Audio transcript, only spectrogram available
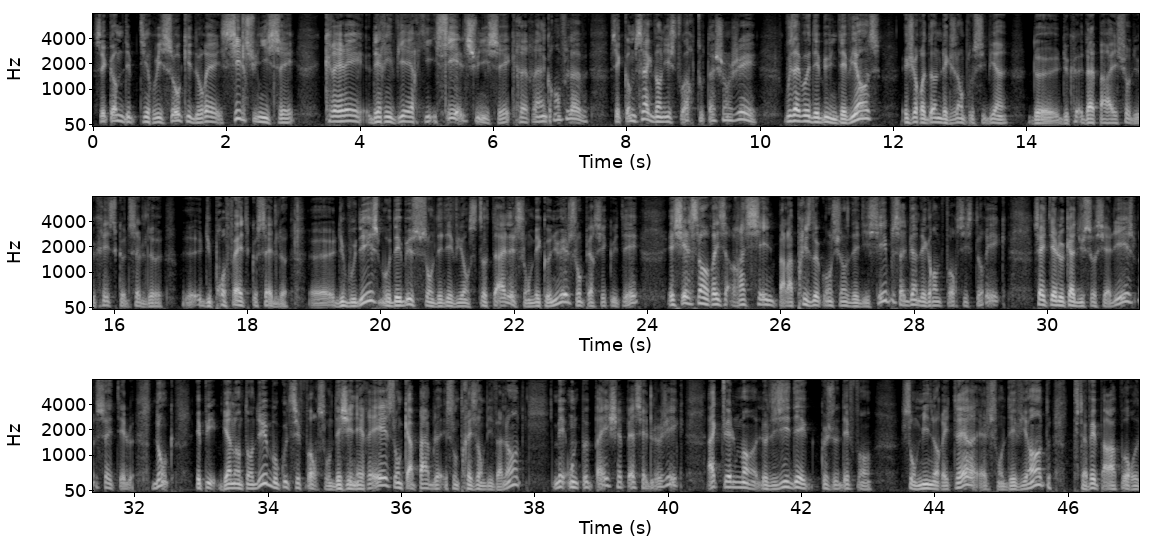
c'est comme des petits ruisseaux qui devraient, s'ils s'unissaient, créerait des rivières qui, si elles s'unissaient, créeraient un grand fleuve. C'est comme ça que dans l'histoire tout a changé. Vous avez au début une déviance, et je redonne l'exemple aussi bien de, l'apparition du Christ que celle de, euh, du prophète que celle euh, du bouddhisme. Au début, ce sont des déviances totales, elles sont méconnues, elles sont persécutées. Et si elles s'enracinent par la prise de conscience des disciples, ça devient des grandes forces historiques. Ça a été le cas du socialisme, ça a été le... Donc, et puis, bien entendu, beaucoup de ces forces sont dégénérées, sont capables et sont très ambivalentes, mais on ne peut pas échapper à cette logique. Actuellement, les idées que je défends sont minoritaires, elles sont déviantes. Vous savez, par rapport aux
